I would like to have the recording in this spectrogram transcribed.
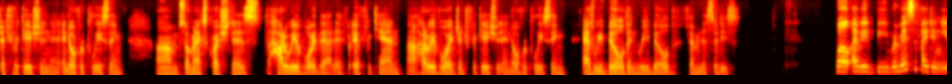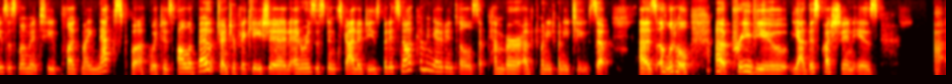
gentrification and, and over policing. Um, so my next question is, how do we avoid that if, if we can? Uh, how do we avoid gentrification and over policing as we build and rebuild feminist cities? Well, I would be remiss if I didn't use this moment to plug my next book, which is all about gentrification and resistance strategies, but it's not coming out until September of 2022. So, as a little uh, preview, yeah, this question is uh,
